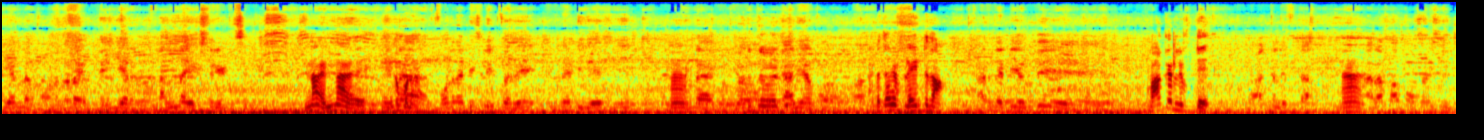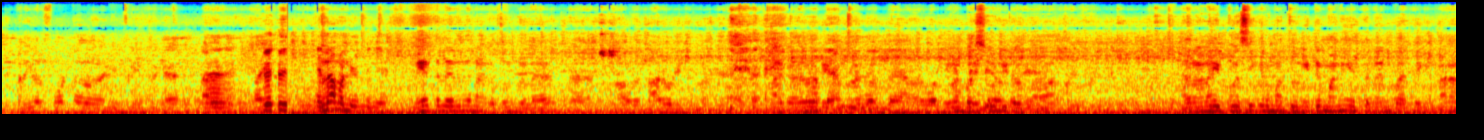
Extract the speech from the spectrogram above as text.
இயர்ல போனதோட இந்த இயர் நல்ல எக்ஸ்பீரியன்ஸ் என்ன என்ன எங்க போன? போன தாட்டி ஸ்லீப்பரு இந்த தாட்டி ஏசி. கொஞ்சம் அடுத்த? ஜாலியாக போனோம். அடுத்த ஃப்ளைட்டு தான். அடுத்த தாட்டி வந்து வாக்கர் லிஃப்ட்டு வாக்கல் லிஃப்டா ஆ? அதெல்லாம் பார்ப்போம் இப்போதைக்கு ஒரு ஃபோட்டோ எடிட் பண்ணிட்டு. இருக்கேன். என்ன பண்ணியிருந்தீங்க? நேத்துல இருந்து நாங்க தூங்கல. அவர் கார் ஓடிட்டு இருந்தாங்க. நான் கார் ஃபேமிலியில் இருந்தேன். வரல அவர் ஒர்க் இவன் பஸ் ஓட்டிட்டு வந்தான். அதனால இப்போ சீக்கிரமா தூங்கிட்டு மணி எத்தனைன்னு பார்த்தீங்கன்னா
